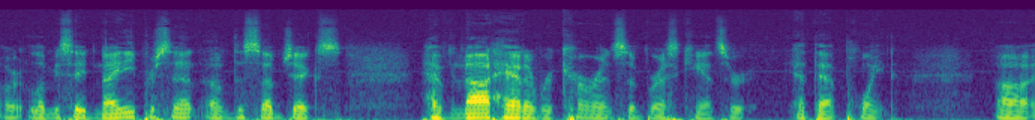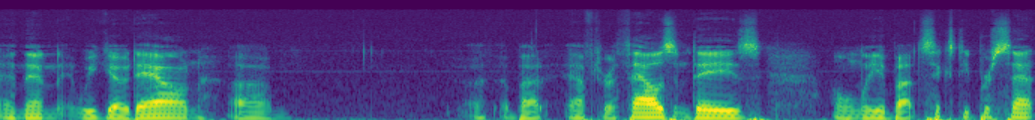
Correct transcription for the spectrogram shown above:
or let me say 90% of the subjects have not had a recurrence of breast cancer at that point. Uh, and then we go down um, about after a thousand days, only about 60%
